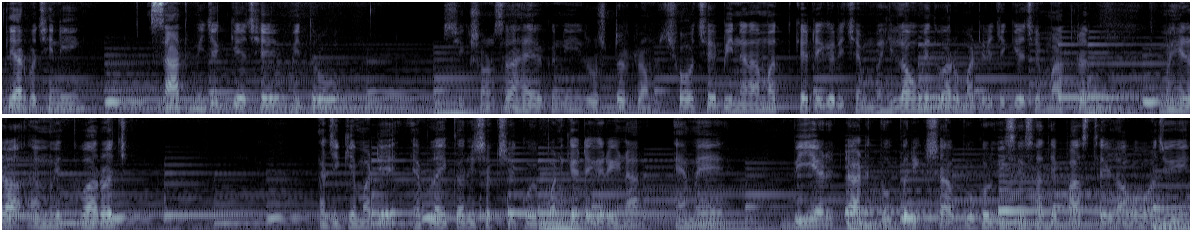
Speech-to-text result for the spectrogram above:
ત્યાર પછીની સાતમી જગ્યા છે મિત્રો શિક્ષણ સહાયકની. રોસ્ટર ક્રમ છ છે. બિન અનામત કેટેગરી છે. મહિલા ઉમેદવારો માટેની જગ્યા છે. માત્ર મહિલા ઉમેદવારો જ આ જગ્યા માટે એપ્લાય કરી શકશે કોઈ પણ કેટેગરીના એમએ બીએડ ટાટ ટુ પરીક્ષા ભૂગોળ વિષય સાથે પાસ થયેલા હોવા જોઈએ.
